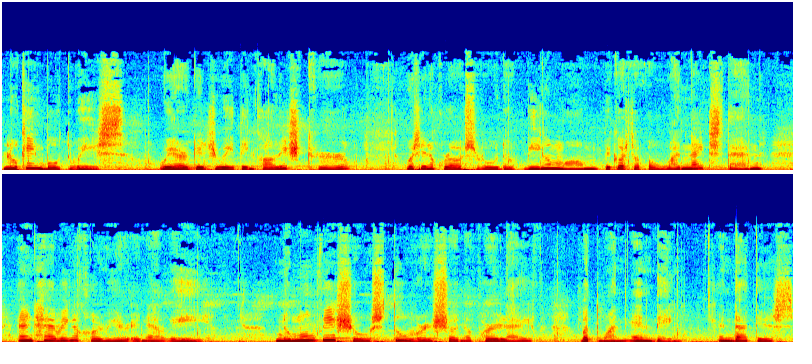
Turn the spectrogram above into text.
Looking Both Ways, where graduating college girl was in a crossroad of being a mom because of a one-night stand and having a career in LA. The movie shows two versions of her life but one ending, and that is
